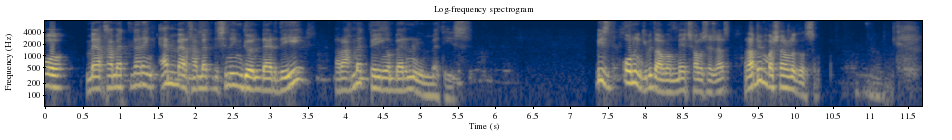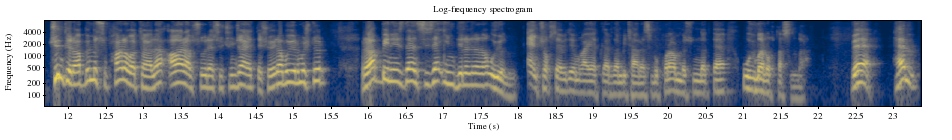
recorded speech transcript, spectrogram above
o merhametlerin en merhametlisinin gönderdiği rahmet peygamberinin ümmetiyiz. Biz onun gibi davranmaya çalışacağız. Rabbim başarılı kılsın. Çünkü Rabbimiz Subhanahu ve Teala Araf suresi 3. ayette şöyle buyurmuştur. Rabbinizden size indirilene uyun. En çok sevdiğim ayetlerden bir tanesi bu Kur'an ve sünnette uyma noktasında. Ve hem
